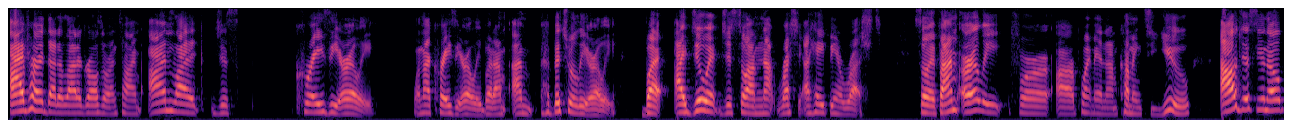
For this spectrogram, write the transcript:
I've heard that a lot of girls are on time. I'm like just crazy early. Well, not crazy early, but I'm I'm habitually early. But I do it just so I'm not rushing. I hate being rushed. So if I'm early for our appointment and I'm coming to you, I'll just, you know,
